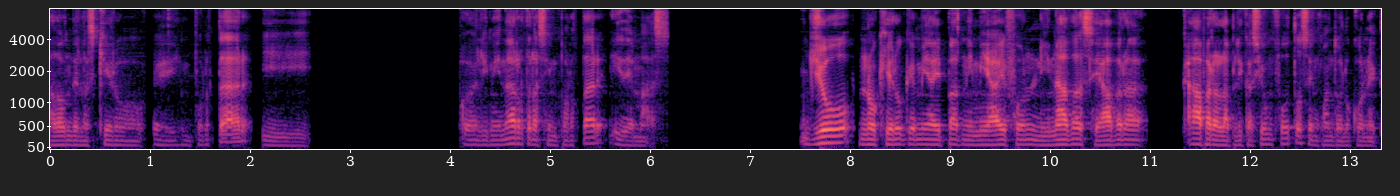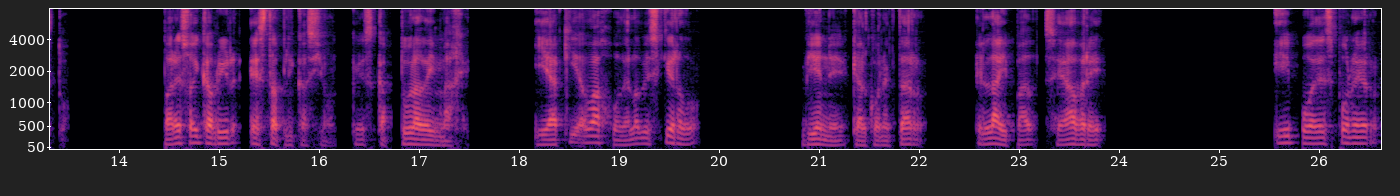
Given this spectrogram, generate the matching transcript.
A dónde las quiero eh, importar. Y puedo eliminar tras importar y demás. Yo no quiero que mi iPad, ni mi iPhone, ni nada se abra, abra la aplicación fotos en cuanto lo conecto. Para eso hay que abrir esta aplicación, que es captura de imagen. Y aquí abajo del lado izquierdo viene que al conectar el iPad se abre y puedes poner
